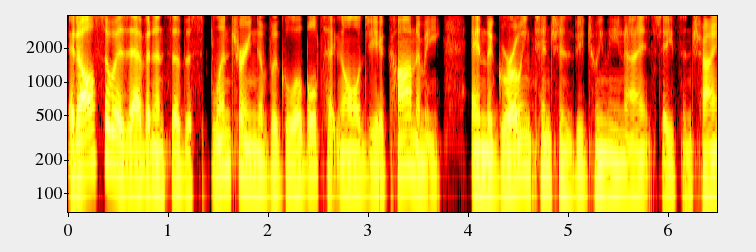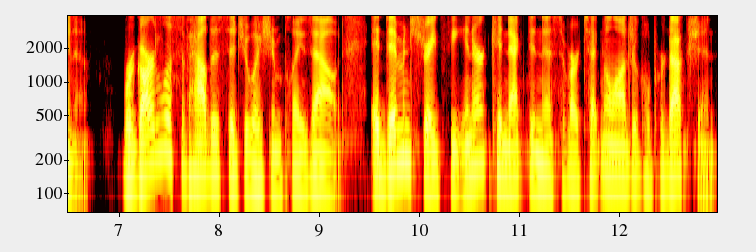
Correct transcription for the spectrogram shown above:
It also is evidence of the splintering of the global technology economy and the growing tensions between the United States and China. Regardless of how this situation plays out, it demonstrates the interconnectedness of our technological production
